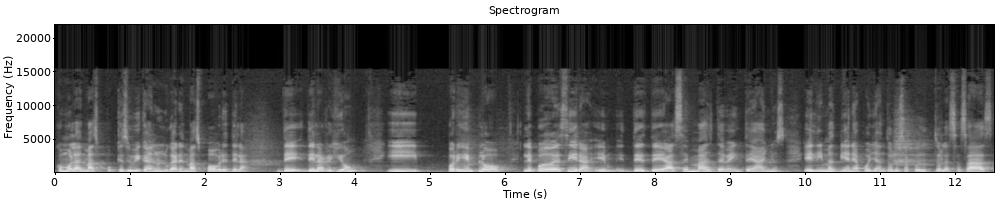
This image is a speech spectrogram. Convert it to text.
como las más, que se ubican en los lugares más pobres de la, de, de la región y por ejemplo, le puedo decir, em, desde hace más de 20 años, el IMAS viene apoyando los acueductos, las asadas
